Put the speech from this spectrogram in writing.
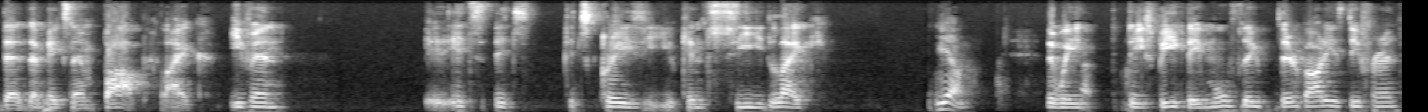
that that makes them pop like even it- it's it's it's crazy you can see like Yeah. the way uh, they speak they move their their body is different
